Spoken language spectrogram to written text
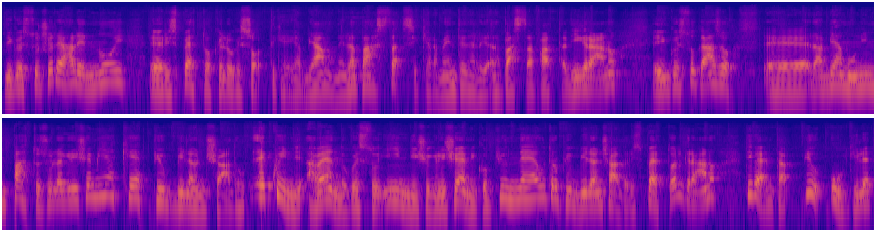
di questo cereale noi eh, rispetto a quello che so che abbiamo nella pasta sì chiaramente nella pasta fatta di grano in questo caso eh, abbiamo un impatto sulla glicemia che è più bilanciato. E quindi avendo questo indice glicemico più neutro più bilanciato bilanciato rispetto al grano diventa più utile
